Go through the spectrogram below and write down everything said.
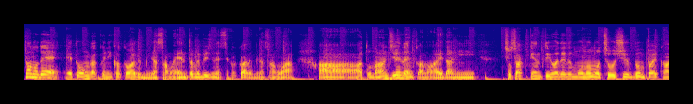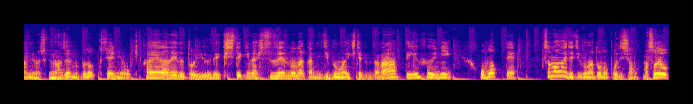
なので、えっと、音楽に関わる皆さんは、エンタメビジネスに関わる皆さんは、ああ、あと何十年かの間に、著作権と言われるものの徴収分配管理の仕組みは全部ブロックチェーンに置き換えられるという歴史的な必然の中に自分は生きてるんだなっていうふうに思って、その上で自分はどのポジション、まあそれを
